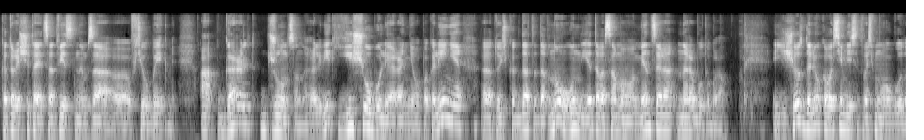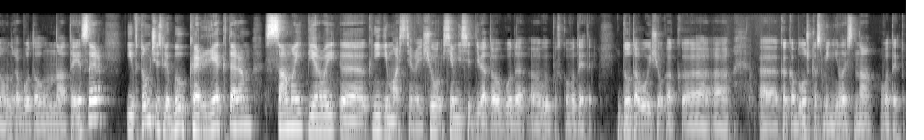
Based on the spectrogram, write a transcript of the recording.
который считается ответственным за э, все Бэкми, а Гарольд Джонсон, ролевик еще более раннего поколения, э, то есть когда-то давно он этого самого Менцера на работу брал. Еще с далекого 78 года он работал на ТСР и в том числе был корректором самой первой э, книги мастера, еще 79 -го года э, выпуска вот этой, до того еще как э, э, Э, как обложка сменилась на вот эту.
